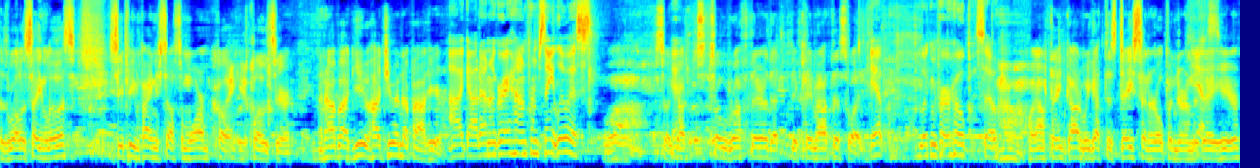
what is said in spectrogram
as well as St. Louis. See if you can find yourself some warm co- clothes here. And how about you? How'd you end up out here? I got on a Greyhound from St. Louis. Wow. So it got so rough there that it came out this way. Yep, looking for hope. So Oh, well, thank God we got this day center open during the Yes. day here.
